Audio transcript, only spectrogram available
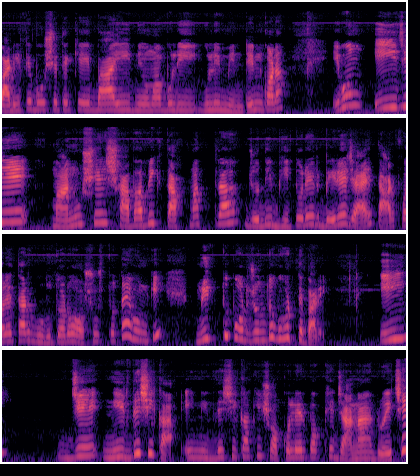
বাড়িতে বসে থেকে বা এই নিয়মাবলীগুলি মেনটেন করা। এবং এই যে মানুষের স্বাভাবিক তাপমাত্রা যদি ভিতরের বেড়ে যায়, তার ফলে তার গুরুতর অসুস্থতা এমনকি মৃত্যু পর্যন্ত ঘটতে পারে। এই যে নির্দেশিকা, এই নির্দেশিকা কি সকলের পক্ষে জানা রয়েছে?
